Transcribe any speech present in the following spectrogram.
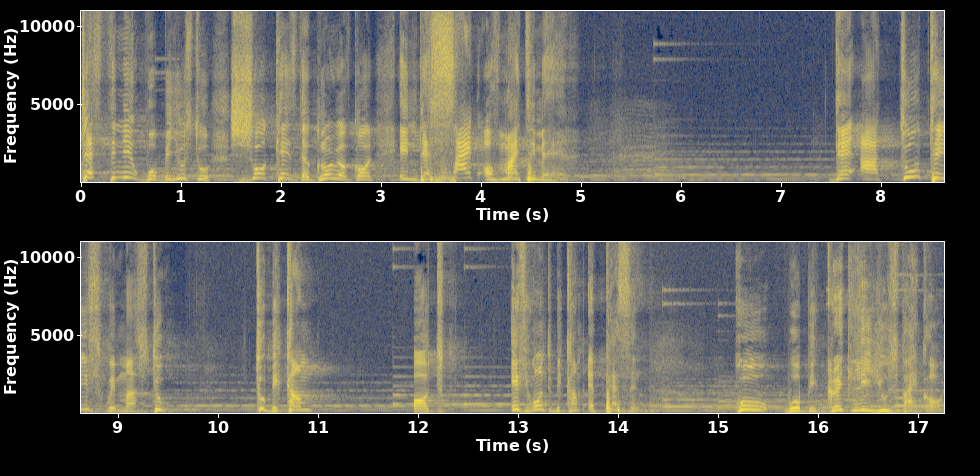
destiny will be used to showcase the glory of God in the sight of mighty men. There are two things we must do to become, or to, if you want to become a person who will be greatly used by God.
